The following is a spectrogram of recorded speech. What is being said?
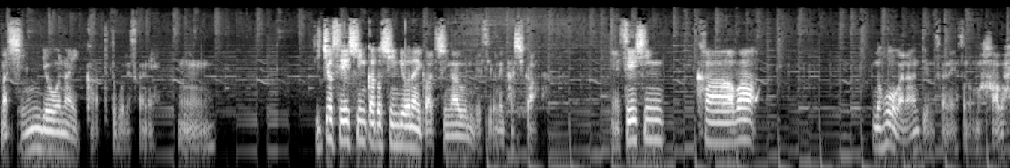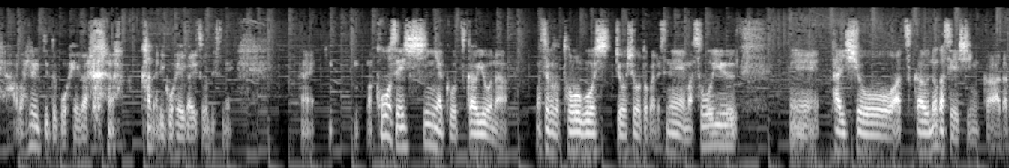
まあ、診療内科ってとこですかね。うん。一応精神科と心療内科は違うんですよね、確か。え精神科は、の方が、なんていうんですかね、その、まあ、幅、幅広いって言うと語弊があるから かなり語弊がありそうですね。はい。まあ、抗精神薬を使うような、まあ、それこそ統合失調症とかですね、まあ、そういう、えー、対象を扱うのが精神科だっ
